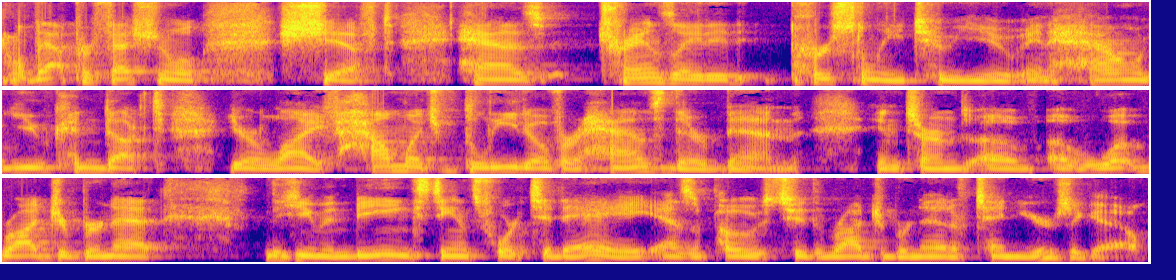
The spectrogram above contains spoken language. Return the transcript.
well, that professional shift has translated personally to you in how you conduct your life. How much bleed over has there been in terms of, of what Roger Burnett, the human being, stands for today, as opposed to the Roger Burnett of 10 years ago?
